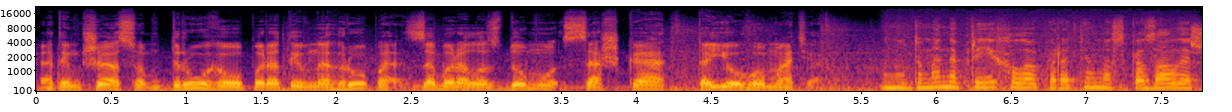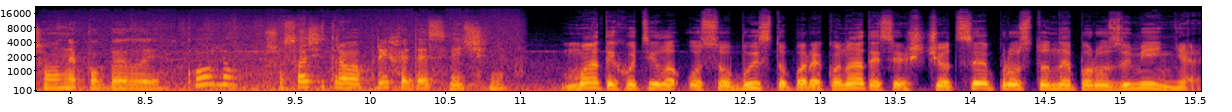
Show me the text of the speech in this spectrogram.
А тим часом друга оперативна група забирала з дому Сашка та його матір. Ну, до мене приїхала оперативно, сказали, що вони побили Колю, що Саші треба приїхати, дай свідчення. Мати хотіла особисто переконатися, що це просто непорозуміння,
